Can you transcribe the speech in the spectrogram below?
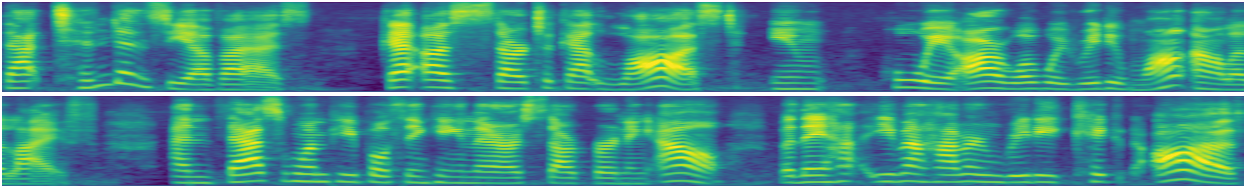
that tendency of us get us start to get lost in who we are, what we really want out of life. And that's when people thinking they are start burning out, but they ha- even haven't really kicked off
